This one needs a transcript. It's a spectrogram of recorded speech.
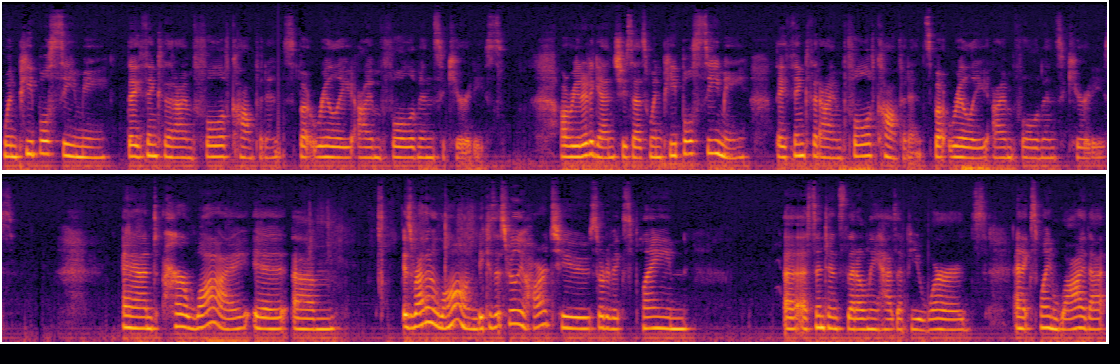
When people see me, they think that I'm full of confidence, but really I am full of insecurities. I'll read it again. She says, When people see me, they think that I am full of confidence, but really I am full of insecurities. And her why is, um, is rather long because it's really hard to sort of explain a, a sentence that only has a few words and explain why that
